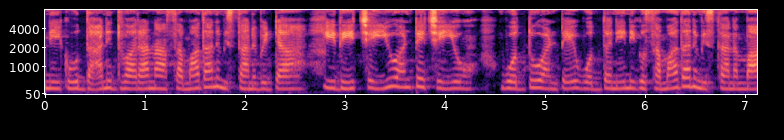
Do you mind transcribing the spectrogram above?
నీకు దాని ద్వారా నా సమాధానం ఇస్తాను బిడ్డ. ఇది చెయ్యు అంటే చెయ్యు. వద్దు అంటే వద్దని నీకు సమాధానం ఇస్తానమ్మా.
